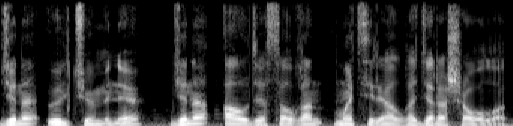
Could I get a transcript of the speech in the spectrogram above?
жана өлчөмүнө жана ал жасалган материалга жараша болот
